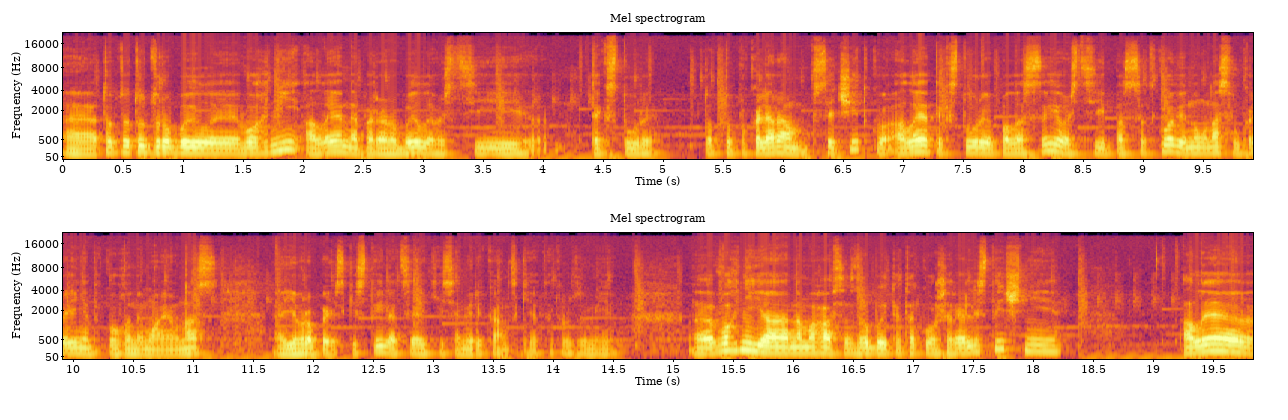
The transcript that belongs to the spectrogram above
Е, Тобто тут зробили вогні, але не переробили ось ці текстури. Тобто по кольорам все чітко, але текстури полоси, ось ці посадкові, ну у нас в Україні такого немає. У нас європейський стиль, а це якісь американські, я так розумію. Вогні я намагався зробити також реалістичні, але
